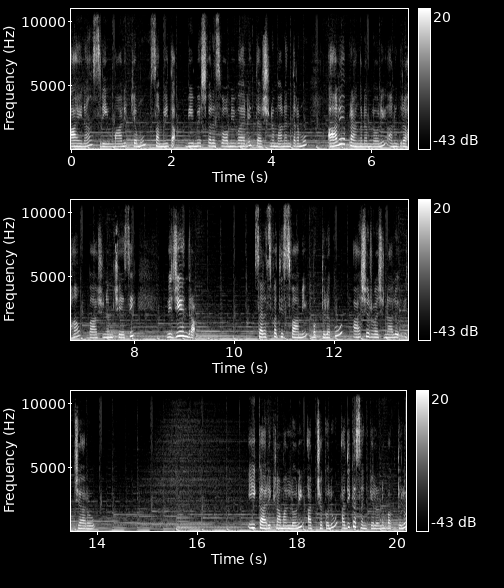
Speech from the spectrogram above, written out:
ఆయన శ్రీ మాణిక్యము సమేత భీమేశ్వర స్వామి వారిని దర్శనం అనంతరము ఆలయ ప్రాంగణంలోని అనుగ్రహ భాషణం చేసి విజయేంద్ర సరస్వతి స్వామి భక్తులకు ఆశీర్వచనాలు ఇచ్చారు. ఈ కార్యక్రమంలోని అర్చకులు అధిక సంఖ్యలోని భక్తులు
